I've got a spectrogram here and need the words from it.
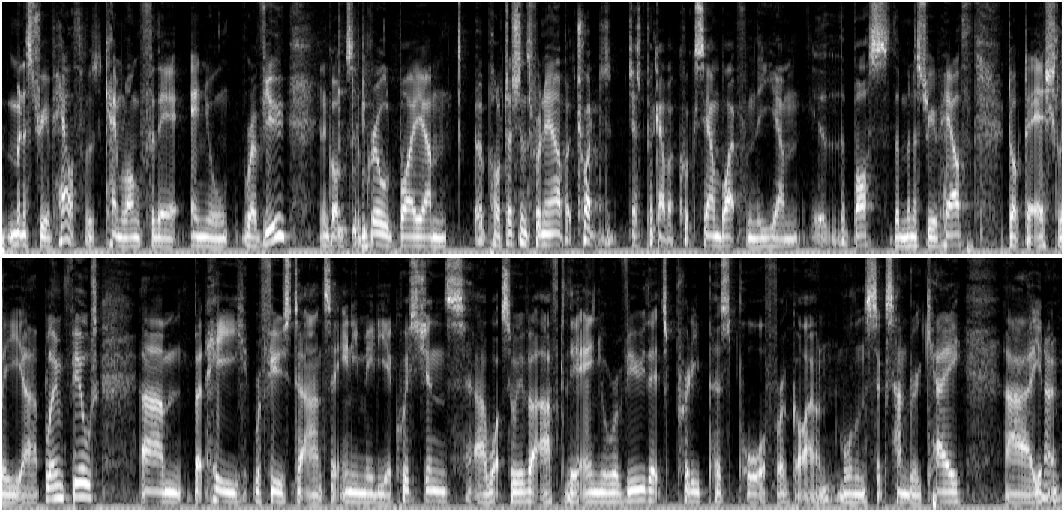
Ministry of Health was, came along for their annual review and got sort of grilled by um, uh, politicians for an hour, but tried to just pick up a quick soundbite from the um, the boss, the Ministry of Health, Dr. Ashley uh, Bloomfield. Um, but he refused to answer any media questions uh, whatsoever after their annual review. That's pretty piss poor for a guy on more than 600k. Uh, you know,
